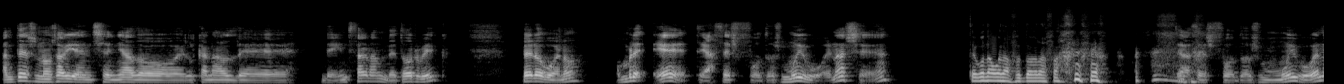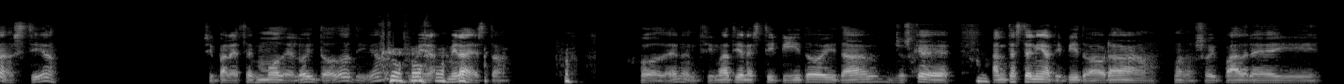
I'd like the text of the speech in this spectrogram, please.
Antes no os había enseñado el canal de, de Instagram de Torvik, pero bueno, hombre, eh, te haces fotos muy buenas, ¿eh? Tengo una buena fotógrafa. Te haces fotos muy buenas, tío. Si pareces modelo y todo, tío. Mira, mira esta. Joder, encima tienes tipito y tal. Yo es que antes tenía tipito, ahora, bueno, soy padre y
